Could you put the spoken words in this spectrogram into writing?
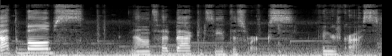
Got the bulbs. Now let's head back and see if this works. Fingers crossed.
